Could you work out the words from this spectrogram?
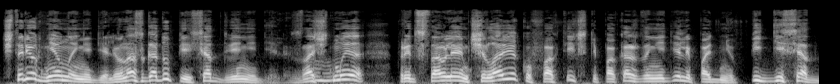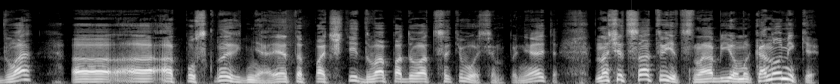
Четырехдневная неделя. У нас в году 52 недели. Значит, угу. мы представляем человеку фактически по каждой неделе по дню 52 э, отпускных дня. Это почти 2 по 28, понимаете? Значит, соответственно, объем экономики,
